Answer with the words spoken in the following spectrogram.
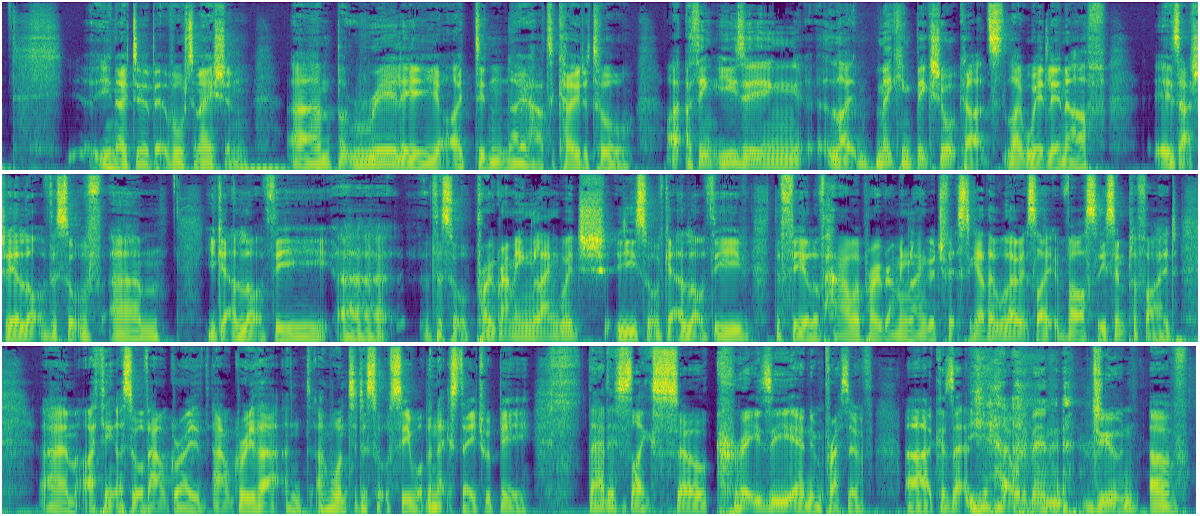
you know, do a bit of automation. Um, but really, I didn't know how to code at all. I, I, think using like making big shortcuts, like weirdly enough, is actually a lot of the sort of um, you get a lot of the uh, the sort of programming language. You sort of get a lot of the the feel of how a programming language fits together, although it's like vastly simplified. Um, I think I sort of outgrow outgrew that and and wanted to sort of see what the next stage would be. That is like so crazy and impressive because that Yeah. that would have been June of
